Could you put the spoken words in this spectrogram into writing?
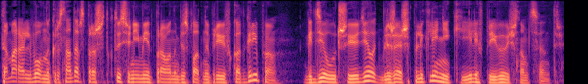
Тамара Львовна Краснодар спрашивает, кто сегодня имеет право на бесплатную прививку от гриппа? Где лучше ее делать, в ближайшей поликлинике или в прививочном центре?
